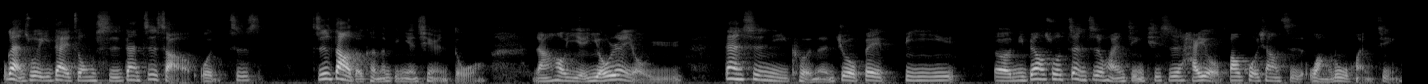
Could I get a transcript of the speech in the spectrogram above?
不敢说一代宗师，但至少我知知道的可能比年轻人多，然后也游刃有余，但是你可能就被逼。呃，你不要说政治环境，其实还有包括像是网络环境，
